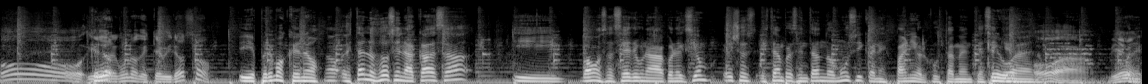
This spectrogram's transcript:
Oh, ¿y Que hay lo- alguno que esté viroso? Y esperemos que no. No, están los dos en la casa y vamos a hacer una conexión. Ellos están presentando música en español justamente. Así Qué que bueno. Oh, ah, bien. bueno,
